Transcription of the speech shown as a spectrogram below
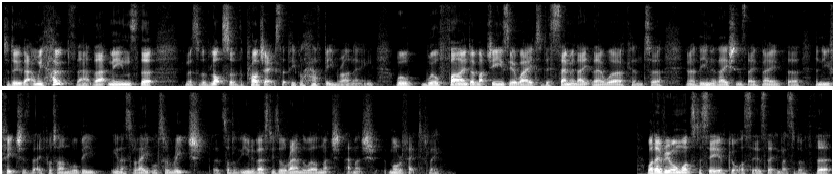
to do that, and we hope that that means that you know, sort of lots of the projects that people have been running will will find a much easier way to disseminate their work and to you know the innovations they've made, the the new features that they've put on will be you know sort of able to reach uh, sort of universities all around the world much that much more effectively. What everyone wants to see, of course, is that you know sort of the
